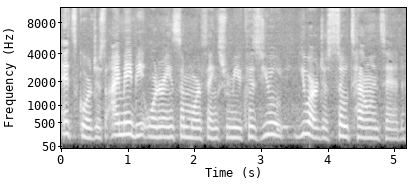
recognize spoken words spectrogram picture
It's gorgeous. I may be ordering some more things from you because you you are just so talented.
